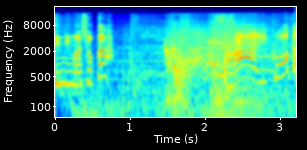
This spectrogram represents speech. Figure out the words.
ってみましょうか。さあ行こうか。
